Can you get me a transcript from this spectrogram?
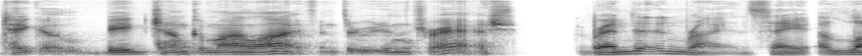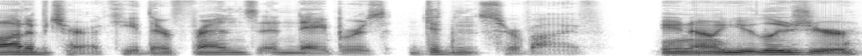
take a big chunk of my life and threw it in the trash. Brenda and Ryan say a lot of Cherokee, their friends and neighbors, didn't survive. You know, you lose your,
